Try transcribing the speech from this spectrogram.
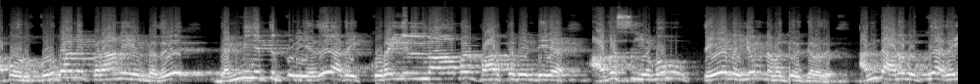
அப்போ ஒரு குர்பானி பிராணி என்பது கண்ணியத்திற்குரியது அதை குறையில்லாமல் பார்க்க வேண்டிய அவசியமும் தேவையும் நமக்கு இருக்கிறது. அந்த அளவுக்கு அதை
